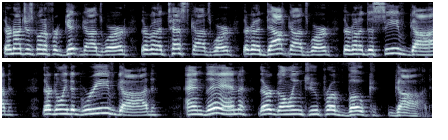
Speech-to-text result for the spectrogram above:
They're not just going to forget God's word, they're going to test God's word, they're going to doubt God's word, they're going to deceive God, they're going to grieve God, and then they're going to provoke God.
